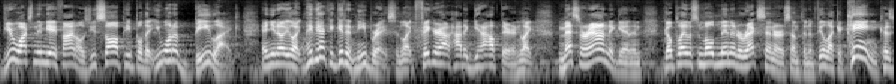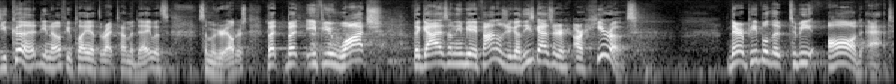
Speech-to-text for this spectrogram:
If you're watching the NBA Finals, you saw people that you want to be like. And you know, you're like, maybe I could get a knee brace and like figure out how to get out there and like mess around again and go play with some old men at a rec center or something and feel like a king, because you could, you know, if you play at the right time of day with some of your elders. But but if you watch the guys on the NBA Finals, you go, these guys are, are heroes. They're people that, to be awed at.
